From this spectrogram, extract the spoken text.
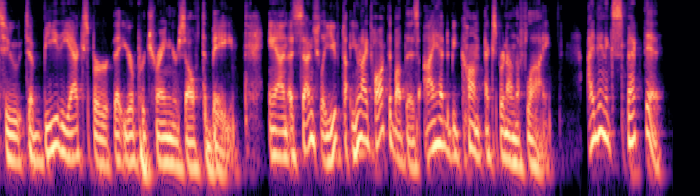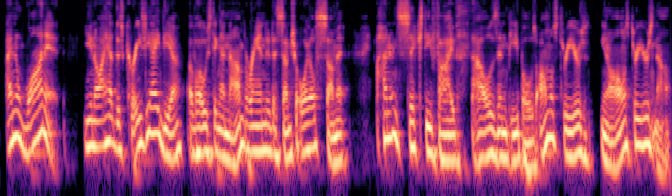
to to be the expert that you're portraying yourself to be. And essentially, you've t- you and I talked about this. I had to become expert on the fly. I didn't expect it. I didn't want it. You know, I had this crazy idea of hosting a non-branded essential oil summit 165,000 people. It was almost three years, you know, almost three years now.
